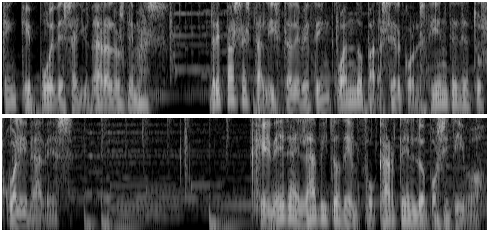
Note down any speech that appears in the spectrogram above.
¿En qué puedes ayudar a los demás? Repasa esta lista de vez en cuando para ser consciente de tus cualidades. Genera el hábito de enfocarte en lo positivo.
